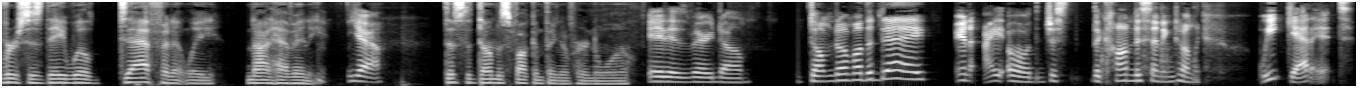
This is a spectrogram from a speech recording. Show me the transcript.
versus they will definitely not have any. Yeah, That's the dumbest fucking thing I've heard in a while. it is very dumb. Dumb dumb of the day. And I oh just the condescending tone, like, we get it.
